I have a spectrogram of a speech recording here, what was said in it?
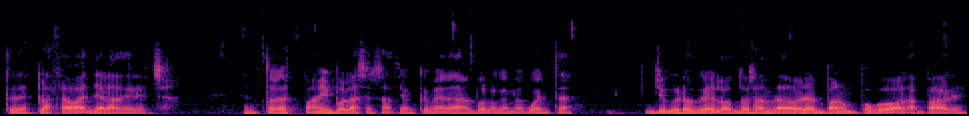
te desplazabas ya a la derecha. Entonces, para mí, por la sensación que me da, por lo que me cuentas, yo creo que los dos andadores van un poco a la par, ¿eh?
